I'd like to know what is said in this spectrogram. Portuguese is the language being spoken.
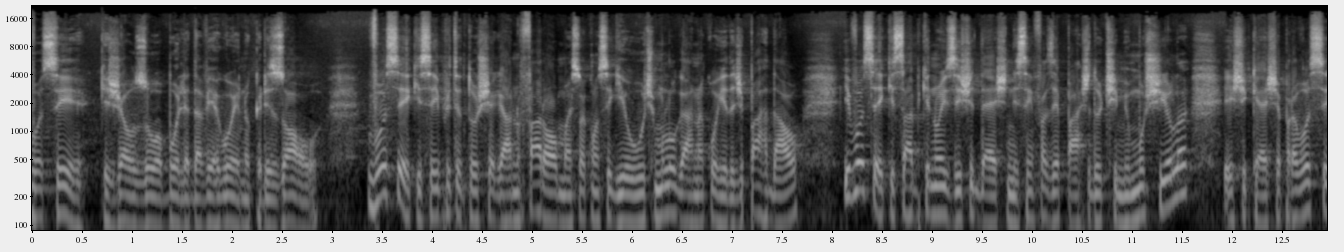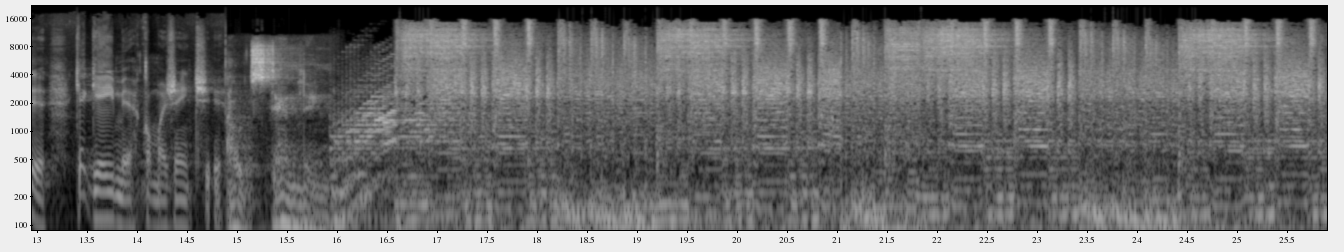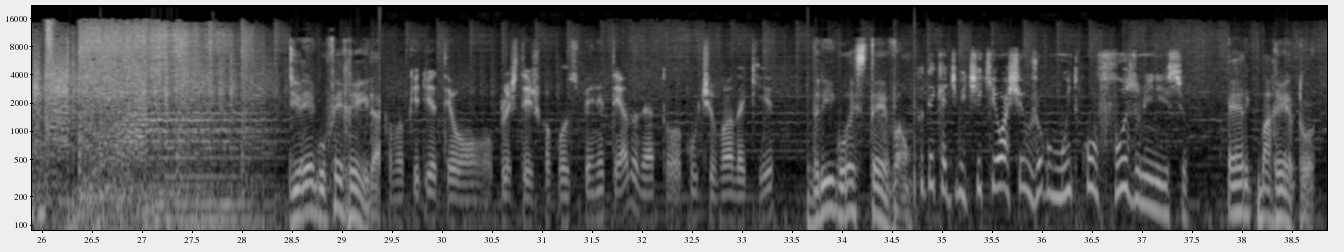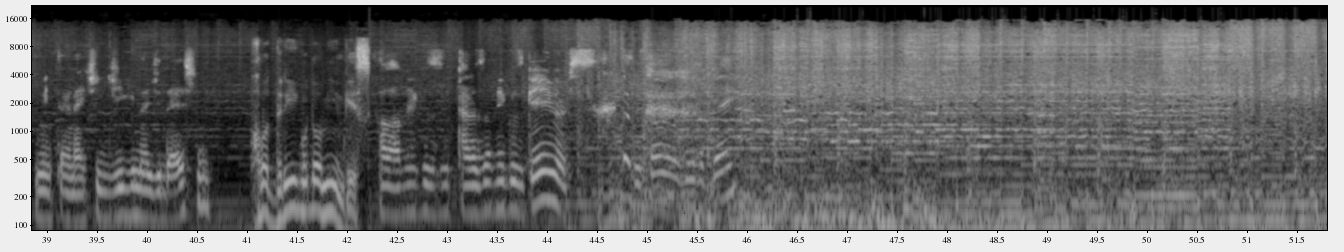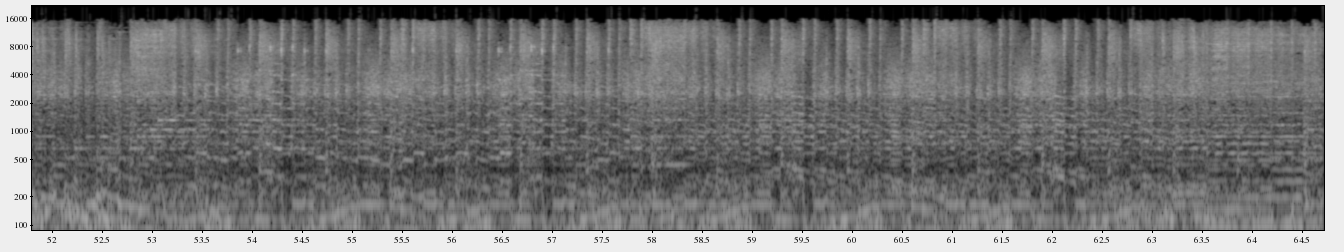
Você que já usou a bolha da vergonha no Crisol, você que sempre tentou chegar no farol, mas só conseguiu o último lugar na corrida de Pardal, e você que sabe que não existe Destiny sem fazer parte do time Mochila, este cast é para você, que é gamer como a gente. Outstanding. Diego Ferreira, Como eu queria ter um PlayStation com a cor do Super Nintendo, né? Tô cultivando aqui. Rodrigo Estevão, Eu tenho que admitir que eu achei o jogo muito confuso no início. Eric Barreto, uma internet digna de Destiny. Rodrigo Domingues, Fala amigos e caros amigos gamers, vocês estão me ouvindo bem?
